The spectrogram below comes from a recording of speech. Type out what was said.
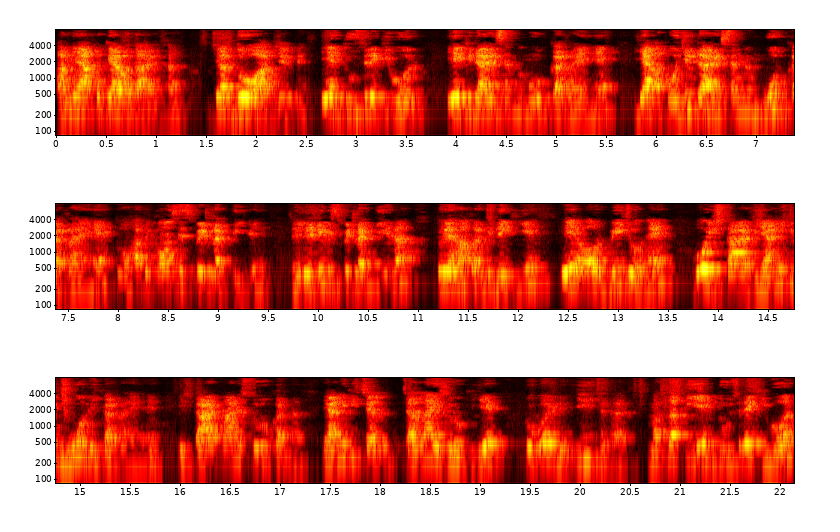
हमने आपको क्या बताया था? जब दो ऑब्जेक्ट एक दूसरे की ओर एक ही डायरेक्शन में मूव कर रहे हैं या अपोजिट डायरेक्शन में मूव कर रहे हैं तो वहाँ पे कौन सी स्पीड लगती है? रिलेटिव स्पीड लगती है ना? तो यहाँ पर भी देखिए ए और बी जो है वो स्टार्ट यानी कि मूव ही कर रहे हैं स्टार्ट माने शुरू करना, यानी कि चल, चलना ही शुरू किए टूवर्ड ईच अदर मतलब कि एक दूसरे की ओर,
